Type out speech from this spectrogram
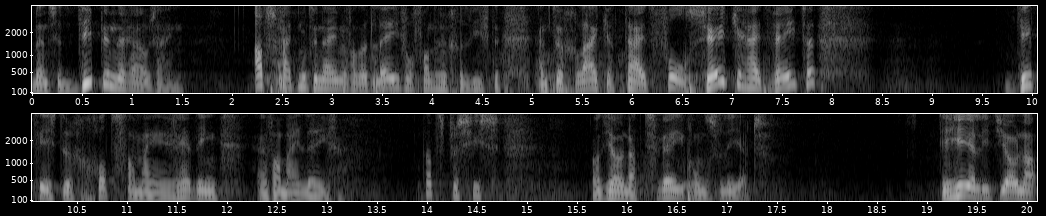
mensen diep in de rouw zijn. Afscheid moeten nemen van het leven of van hun geliefde. En tegelijkertijd vol zekerheid weten. Dit is de God van mijn redding en van mijn leven. Dat is precies wat Jona 2 ons leert. De Heer liet Jona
